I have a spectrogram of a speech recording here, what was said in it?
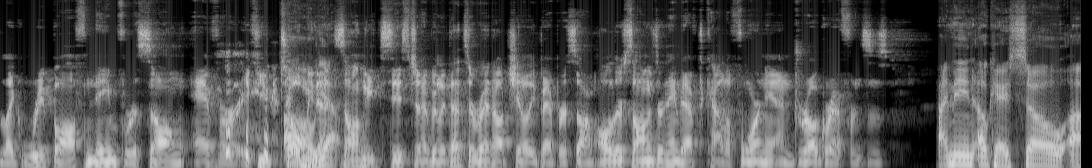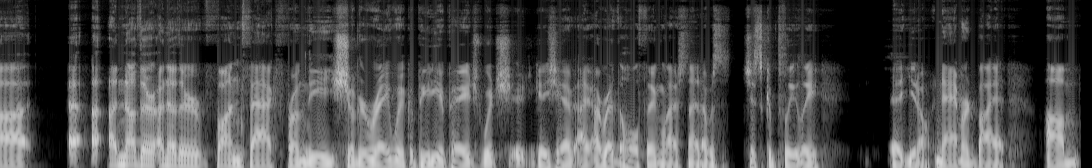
like rip off name for a song ever. If you told Oh, me that yeah. song existed, I'd be like, "That's a Red Hot Chili Pepper song." All their songs are named after California and drug references. I mean, okay, so uh, a- another another fun fact from the Sugar Ray Wikipedia page, which in case you have, I, I read the whole thing last night. I was just completely, uh, you know, enamored by it. Um,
